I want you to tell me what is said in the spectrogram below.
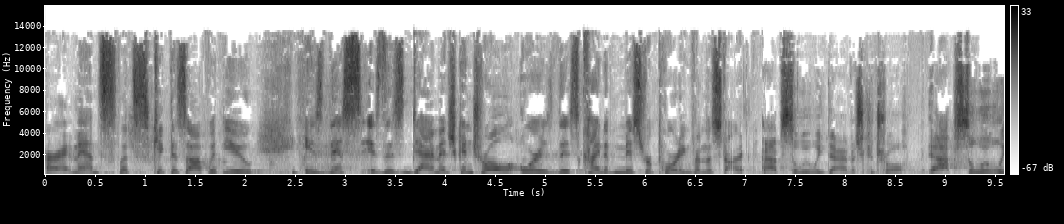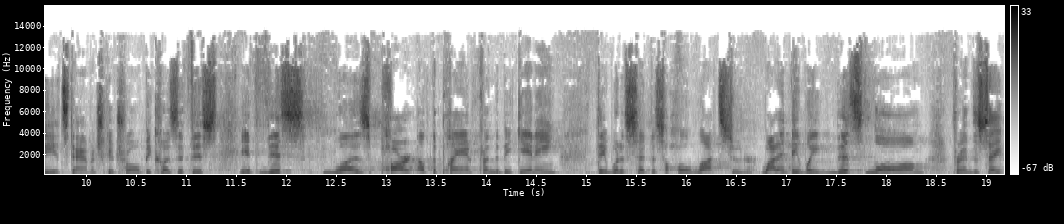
All right, Mantz, let's kick this off with you. Is this is this damage control or is this kind of misreporting from the start? absolutely damage control. Absolutely, it's damage control because if this if this was part of the plan from the beginning, beginning they would have said this a whole lot sooner. Why did they wait this long for him to say,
